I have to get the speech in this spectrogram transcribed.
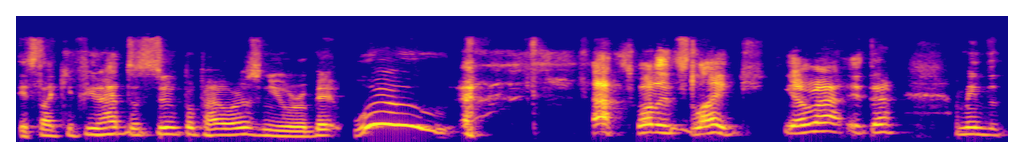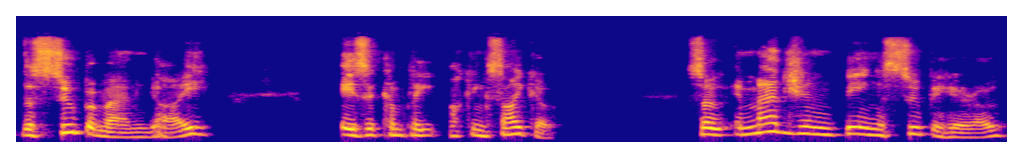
It's like if you had the superpowers and you were a bit woo. That's what it's like. You know, it- uh, I mean, the, the Superman guy is a complete fucking psycho. So imagine being a superhero,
